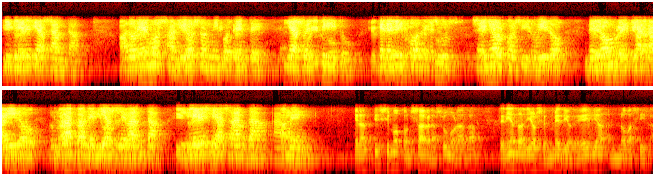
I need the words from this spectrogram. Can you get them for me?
Iglesia Santa. Adoremos a Dios omnipotente y a su Espíritu, que en el Hijo de Jesús, Señor constituido, del hombre que ha caído, raza de Dios levanta, Iglesia Santa. Amén. El Altísimo consagra su morada teniendo a Dios en medio de ella, no vacila.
